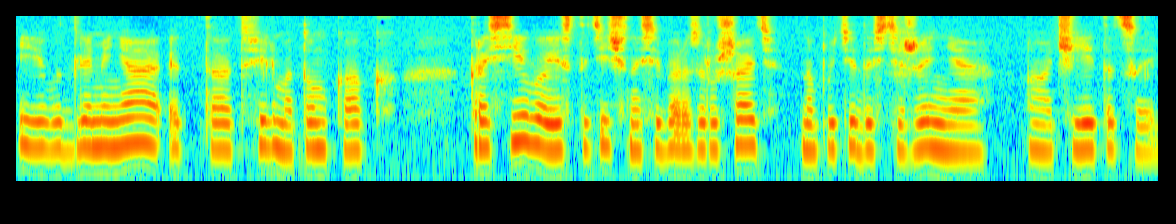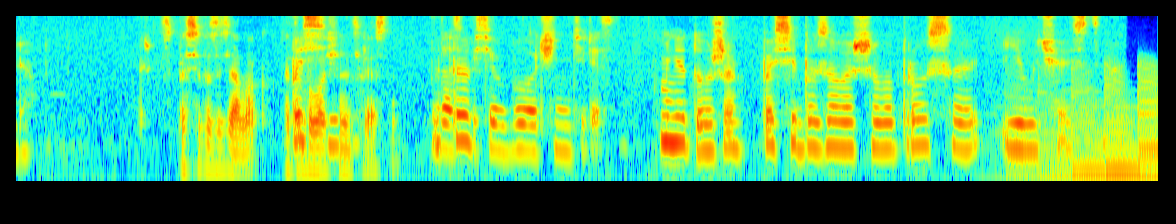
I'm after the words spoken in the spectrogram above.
И вот для меня этот фильм о том, как красиво и эстетично себя разрушать на пути достижения а, чьей-то цели. Спасибо за диалог. Это спасибо. было очень интересно. Да, Это... спасибо, было очень интересно. Мне тоже. Спасибо за ваши вопросы и участие.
